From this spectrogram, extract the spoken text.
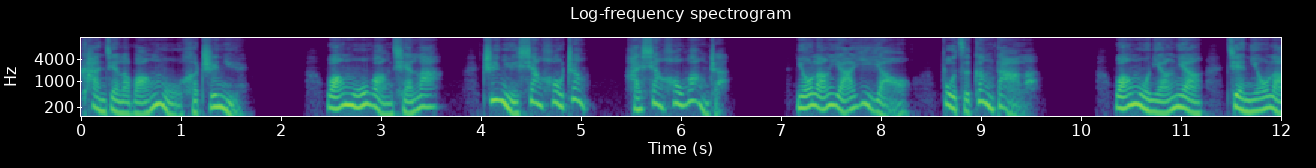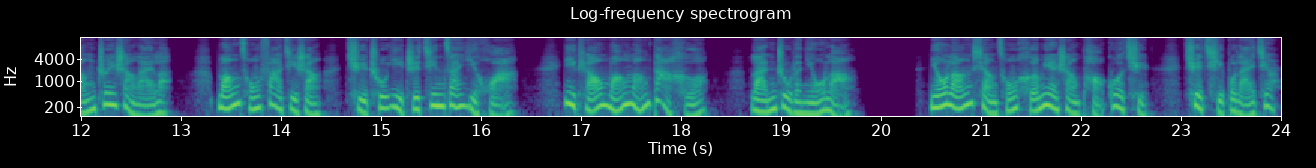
看见了王母和织女。王母往前拉，织女向后正，还向后望着。牛郎牙一咬。步子更大了。王母娘娘见牛郎追上来了，忙从发髻上取出一只金簪一划，一条茫茫大河拦住了牛郎。牛郎想从河面上跑过去，却起不来劲儿。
